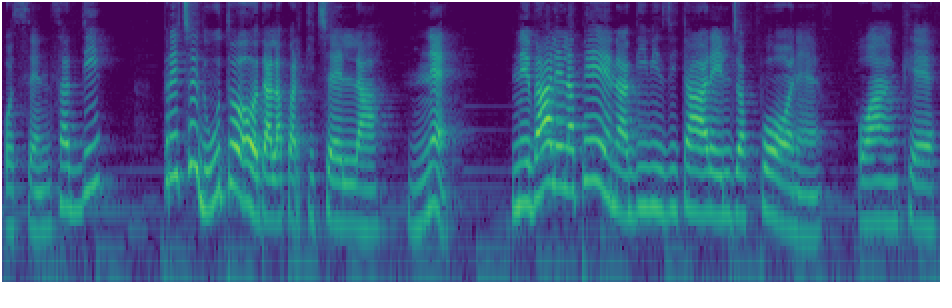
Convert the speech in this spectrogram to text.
o senza di, preceduto dalla particella ne. Ne vale la pena di visitare il Giappone o anche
